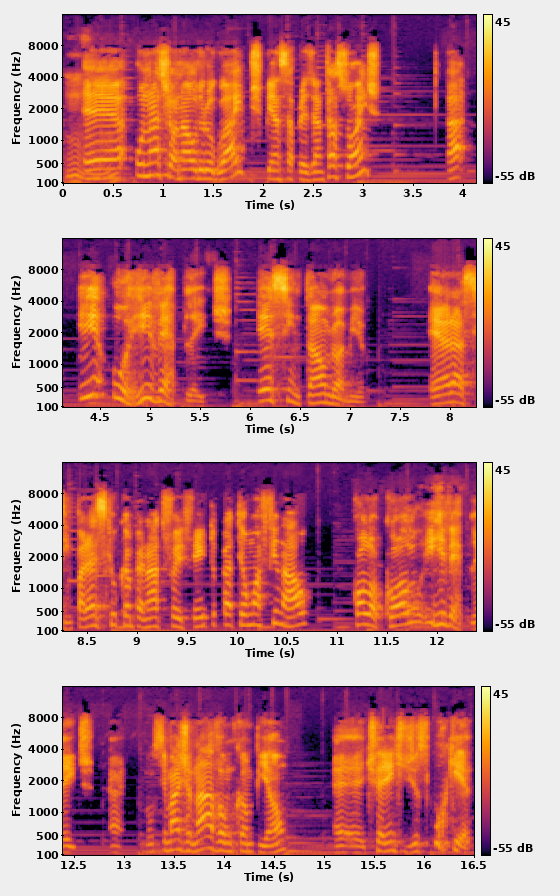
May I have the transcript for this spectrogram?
Uhum. É, o Nacional do Uruguai dispensa apresentações. Tá? E o River Plate. Esse então, meu amigo, era assim: parece que o campeonato foi feito para ter uma final Colo-Colo e River Plate. Né? Não se imaginava um campeão é, diferente disso. Por quê?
